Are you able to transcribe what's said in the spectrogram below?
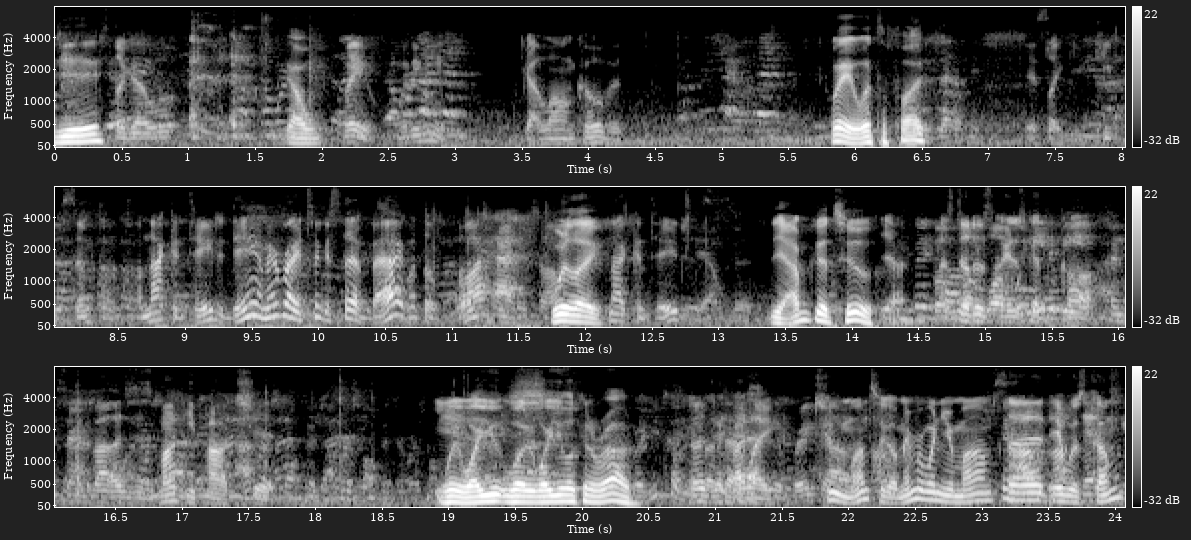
Yeah. Still got a little. got. Wait, what do you mean? Got long COVID. Wait, what the fuck? It's like you keep the symptoms. I'm not contagious. Damn, everybody took a step back. What the fuck? I had it. We're like, It's not contagious. Yeah, I'm good. yeah, I'm good too. Yeah, but I still just I just get the cough. concerned about is this monkeypox shit. Wait, why you why, why you looking around? Like two months ago. Remember when your mom said it was coming?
